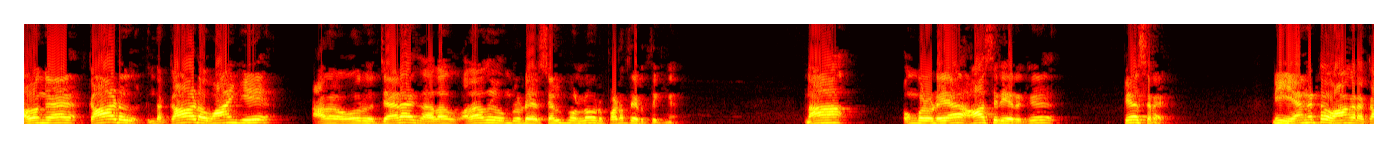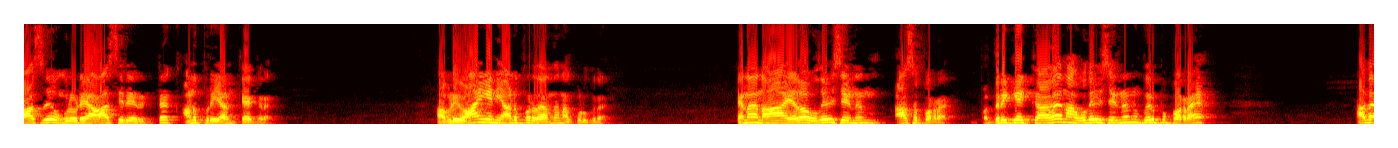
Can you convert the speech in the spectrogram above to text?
அவங்க கார்டு இந்த கார்டை வாங்கி அதை ஒரு ஜெராக்ஸ் அதாவது அதாவது உங்களுடைய செல்போனில் ஒரு படத்தை எடுத்துக்கங்க. நான் உங்களுடைய ஆசிரியருக்கு பேசுகிறேன் நீ என்கிட்ட வாங்குற காசு உங்களுடைய ஆசிரியர்கிட்ட அனுப்புறியான்னு கேட்குறேன் அப்படி வாங்கி நீ அனுப்புறதா இருந்தால் நான் கொடுக்குறேன். ஏன்னா நான் ஏதோ உதவி செய்யணும்னு ஆசைப்படுறேன். பத்திரிக்கைக்காக நான் உதவி செய்யணும்னு விருப்பப்படுறேன். அதை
